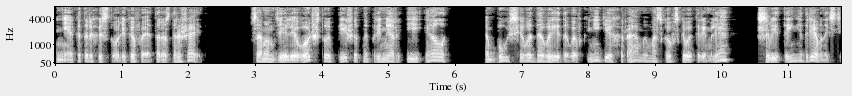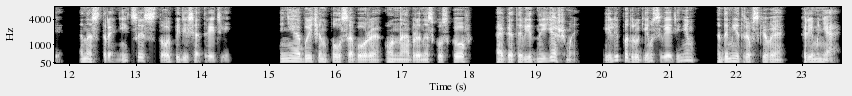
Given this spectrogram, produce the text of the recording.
Некоторых историков это раздражает. В самом деле, вот что пишет, например, И.Л. Бусева-Давыдова в книге «Храмы Московского Кремля. Святыни древности» на странице 153. Необычен пол собора, он набран из кусков агатовидной яшмы или, по другим сведениям, Дмитровского кремня.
